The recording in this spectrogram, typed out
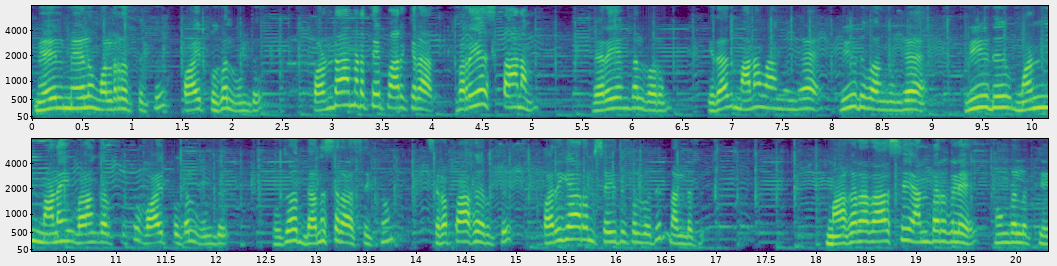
மேல் மேலும் வளர்கிறதுக்கு வாய்ப்புகள் உண்டு. பன்னெண்டாம் இடத்தை பார்க்கிறார். விரயஸ்தானம் விரயங்கள் வரும். ஏதாவது மனம் வாங்குங்க வீடு வாங்குங்க. வீடு மண் மனை வாங்கறதுக்கு வாய்ப்புகள் உண்டு. பொதுவாக தனுசு ராசிக்கும் சிறப்பாக இருக்கு. பரிகாரம் செய்து கொள்வது நல்லது. மகர ராசி அன்பர்களே உங்களுக்கு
